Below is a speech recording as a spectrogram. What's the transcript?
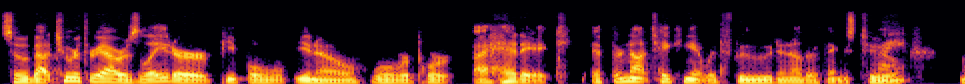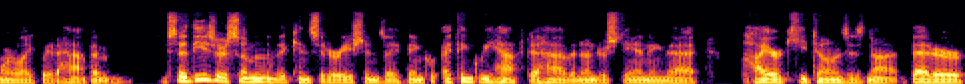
So about two or three hours later, people, you know, will report a headache if they're not taking it with food and other things too, right. more likely to happen. So these are some of the considerations I think I think we have to have an understanding that higher ketones is not better,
